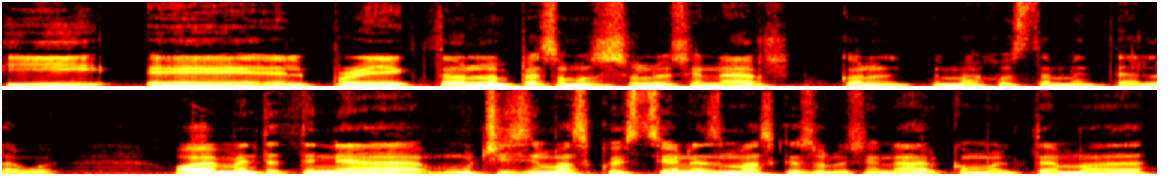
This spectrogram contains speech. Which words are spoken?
y eh, el proyecto lo empezamos a solucionar con el tema justamente del agua. Obviamente tenía muchísimas cuestiones más que solucionar, como el tema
